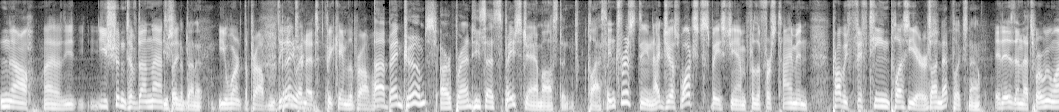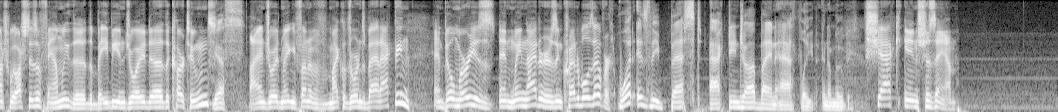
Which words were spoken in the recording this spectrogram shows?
No, uh, you, you shouldn't have done that. You shouldn't have done it. You weren't the problem. The anyway. internet became the problem. Uh, ben Coombs, our friend, he says Space Jam, Austin, classic. Interesting. I just watched Space Jam for the first time in probably 15 plus years. it's on Netflix now. It is, and that's where we watched. We watched as a family. The the baby enjoyed uh, the cartoons. Yes. I enjoyed making fun of Michael Jordan's bad acting, and Bill Murray is and Wayne Snyder are as incredible as ever. What is the best acting job by an athlete in a movie? Shaq in Shazam,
